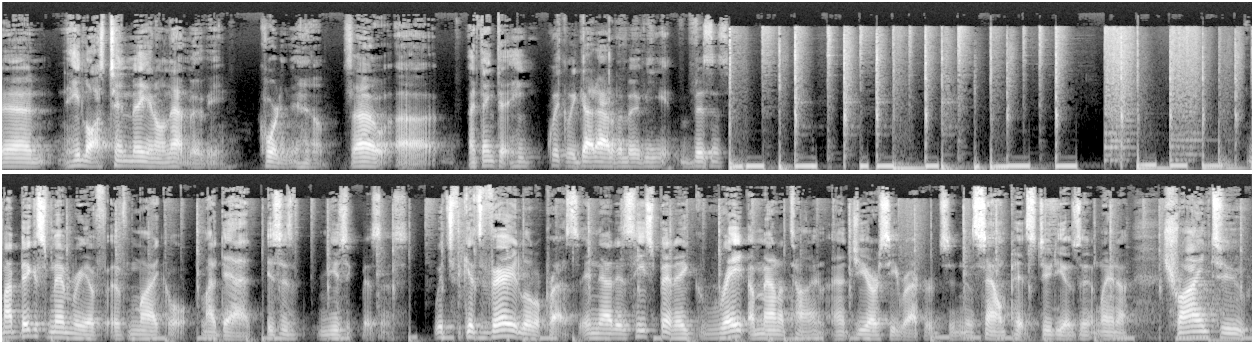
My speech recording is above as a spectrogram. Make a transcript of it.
And he lost 10 million on that movie, according to him. So, uh, I think that he quickly got out of the movie business. My biggest memory of, of Michael, my dad, is his music business, which gets very little press. And that is, he spent a great amount of time at GRC Records in the Sound Pit studios in Atlanta trying to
